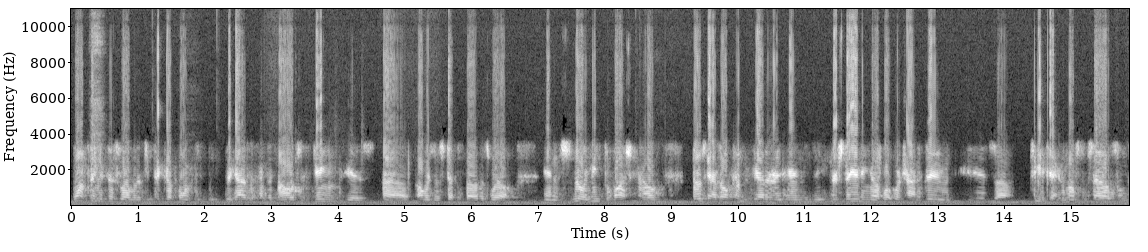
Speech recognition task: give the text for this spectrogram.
one thing at this level that you pick up on the guys that have the knowledge of the game is uh, always a step above as well. And it's really neat to watch how those guys all come together and, and the understanding of what we're trying to do is uh, communicating amongst themselves and,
